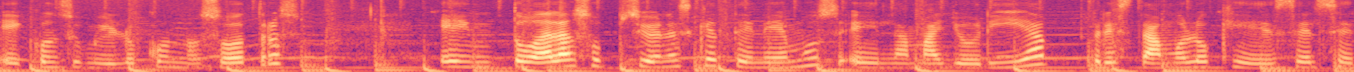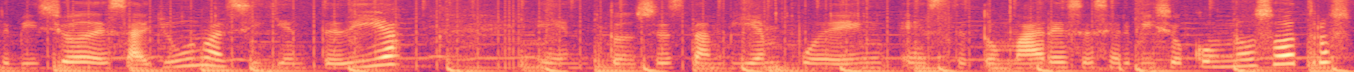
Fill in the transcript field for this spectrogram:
eh, consumirlo con nosotros. En todas las opciones que tenemos, en la mayoría prestamos lo que es el servicio de desayuno al siguiente día. Entonces también pueden este, tomar ese servicio con nosotros.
